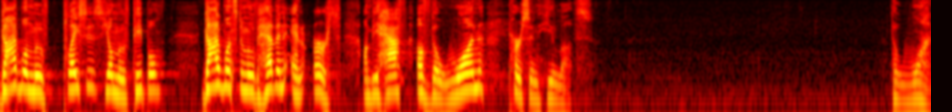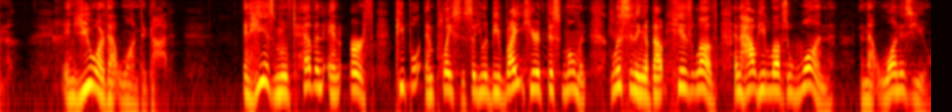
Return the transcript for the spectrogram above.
God will move places, he'll move people. God wants to move heaven and earth on behalf of the one person he loves. The one. And you are that one to God. And He has moved heaven and earth, people and places. So you would be right here at this moment listening about His love and how He loves one, and that one is you.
